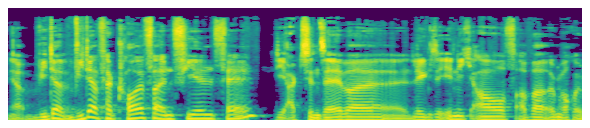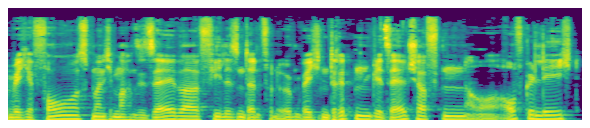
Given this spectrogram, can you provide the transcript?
ja, wieder, Wiederverkäufer in vielen Fällen. Die Aktien selber äh, legen sie eh nicht auf, aber irgendwo auch irgendwelche Fonds, manche machen sie selber, viele sind dann von irgendwelchen dritten Gesellschaften aufgelegt.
